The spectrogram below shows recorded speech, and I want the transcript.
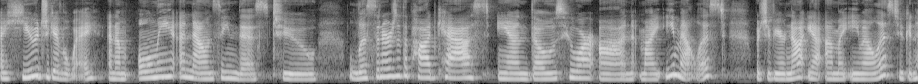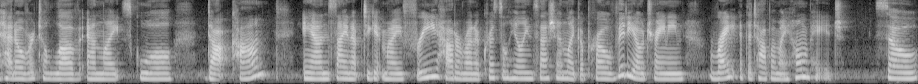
a huge giveaway, and I'm only announcing this to listeners of the podcast and those who are on my email list, which, if you're not yet on my email list, you can head over to loveandlightschool.com and sign up to get my free How to Run a Crystal Healing Session like a Pro video training right at the top of my homepage. So,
